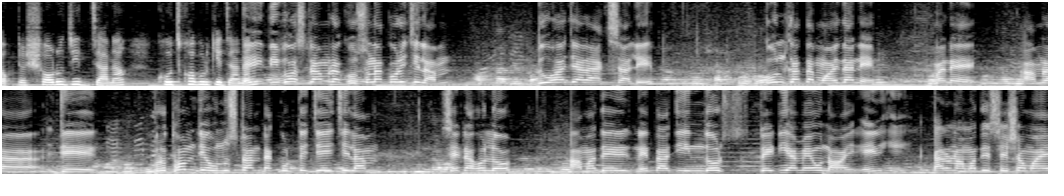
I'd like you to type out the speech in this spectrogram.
ডক্টর সরজিৎ জানা খোঁজখবরকে জানান। এই দিবসটা আমরা ঘোষণা করেছিলাম দু হাজার এক সালে কলকাতা ময়দানে মানে আমরা যে প্রথম যে অনুষ্ঠানটা করতে চেয়েছিলাম, সেটা হলো আমাদের নেতাজি ইন্দোর স্টেডিয়ামেও নয় কারণ আমাদের সে সময়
